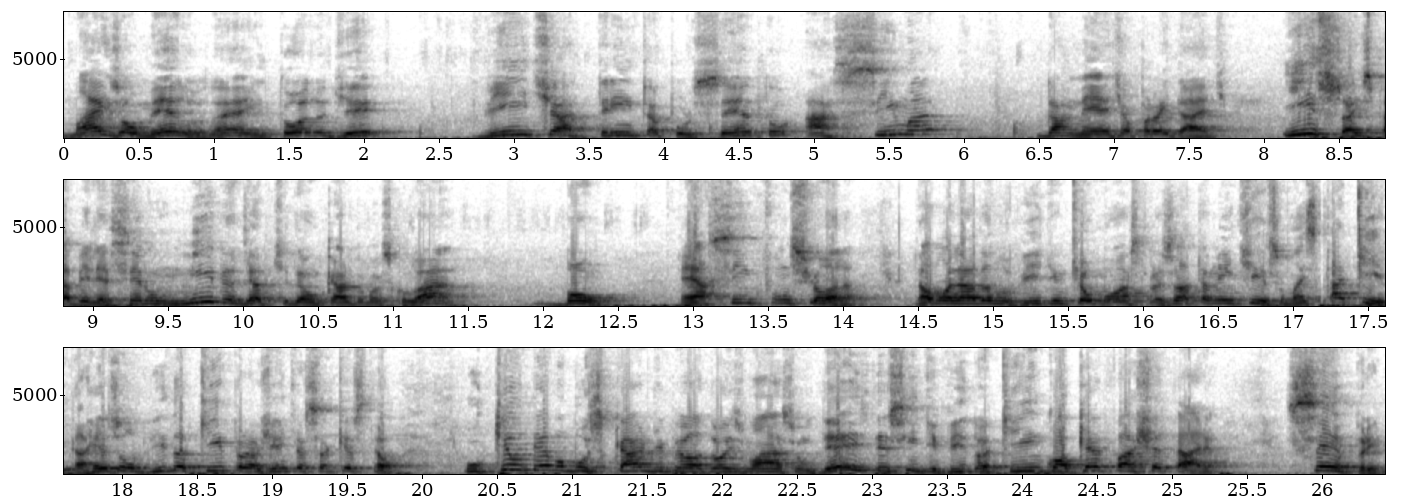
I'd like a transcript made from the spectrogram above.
mais ou menos né, em torno de 20 a 30% acima da média para a idade. Isso é estabelecer um nível de aptidão cardiovascular bom. É assim que funciona. Dá uma olhada no vídeo em que eu mostro exatamente isso, mas está aqui, está resolvido aqui para a gente essa questão. O que eu devo buscar de VO2 máximo desde esse indivíduo aqui em qualquer faixa etária? Sempre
